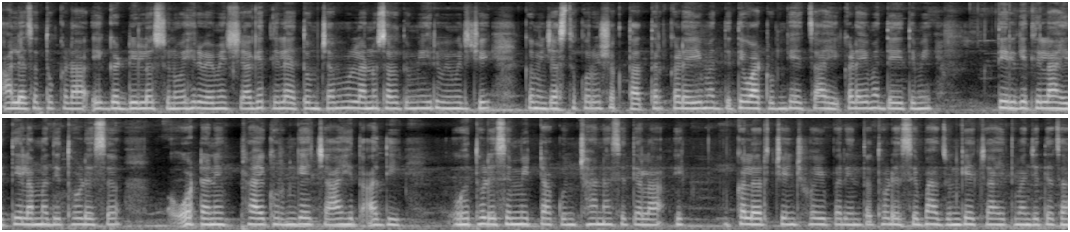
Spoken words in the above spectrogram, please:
आल्याचा तुकडा एक गड्डी लसूण व हिरव्या मिरच्या घेतलेल्या आहेत. तुमच्या मुलानुसार तुम्ही हिरवी मिरची कमी जास्त करू शकता तर कढईमध्ये ते वाटून घ्यायचं आहे. कढईमध्ये इथे मी तेल घेतलेलं आहे. तेलामध्ये थोडंसं ओटाने फ्राय करून घ्यायचे आहेत आधी व थोडेसे मीठ टाकून छान असे त्याला एक कलर चेंज होईपर्यंत थोडेसे भाजून घ्यायचे आहेत. म्हणजे त्याचा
